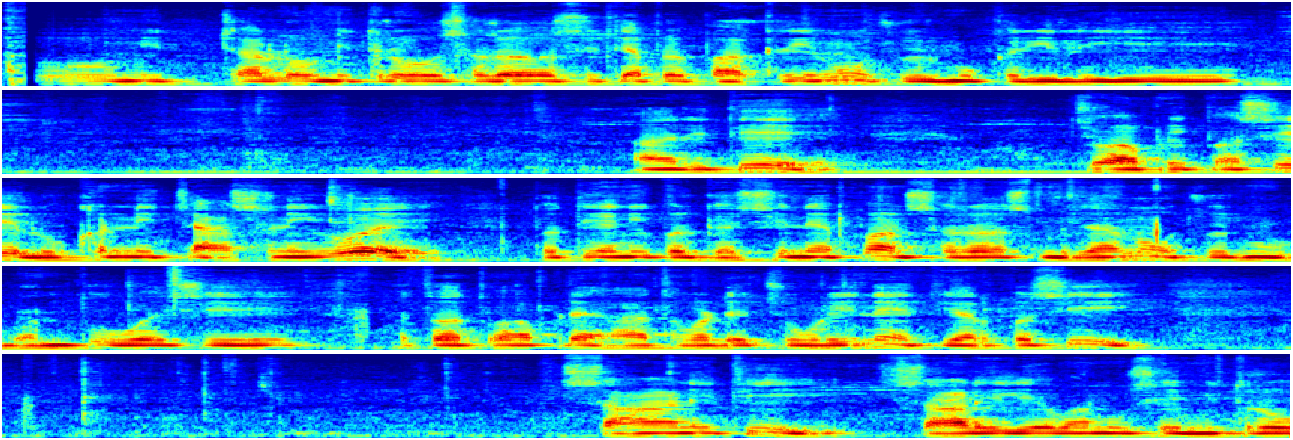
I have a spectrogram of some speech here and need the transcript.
તો ચાલો મિત્રો, સરસ રીતે આપણે ભાખરીનું ચૂરમું કરી લઈએ. આ રીતે જો આપણી પાસે લોખંડની ચાસણી હોય તો તેની પર ઘસીને પણ સરસ મજાનું ચૂરમું બનતું હોય છે. અથવા તો આપણે હાથ વડે ચોળીને ત્યાર પછી સાણીથી સાળી લેવાનું છે મિત્રો.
